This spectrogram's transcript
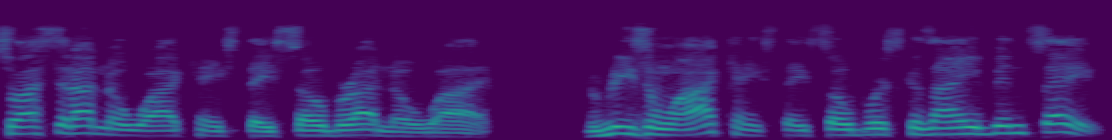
So I said, I know why I can't stay sober. I know why. The reason why I can't stay sober is because I ain't been saved.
